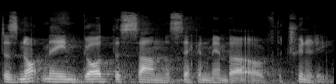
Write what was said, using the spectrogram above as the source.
does not mean God the Son, the second member of the Trinity.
